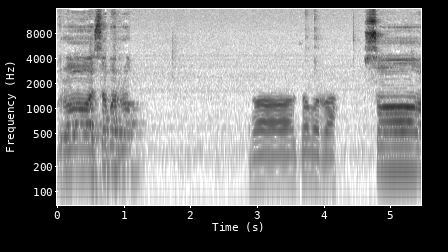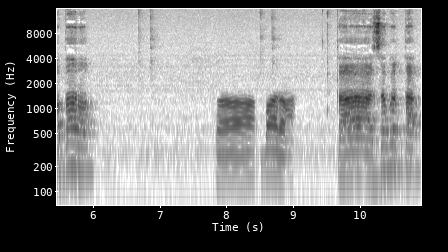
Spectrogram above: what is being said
را زبر را را زبر را صابر. صابر. تا زبر تا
